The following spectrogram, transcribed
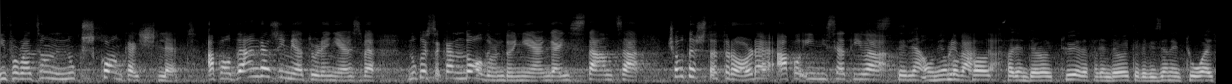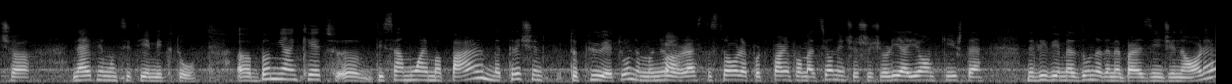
informacioni nuk shkon kaq lehtë, apo dhe angazhimi i atyre njerëzve, nuk është se ka ndodhur ndonjëherë nga instanca, qoftë shtetërore apo iniciativa private. Stella, unë jo më kot të falenderoj ty dhe falenderoj televizionin tuaj që na jepni mundësi të jemi këtu. Bëmë një anketë disa muaj më parë me 300 të pyetur në mënyrë po. rastësore për të parë informacionin që shoqëria jonë kishte në lidhje me dhunën dhe me barazinë gjinore.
